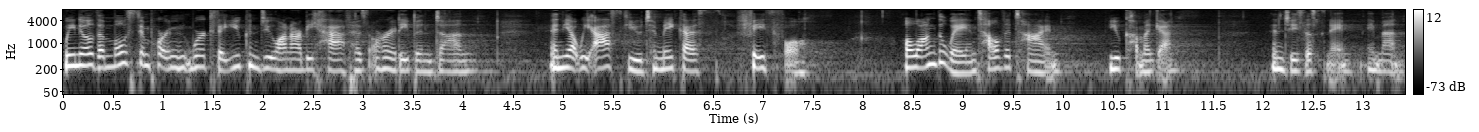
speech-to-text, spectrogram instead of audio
We know the most important work that you can do on our behalf has already been done, and yet we ask you to make us faithful along the way until the time you come again. In Jesus' name, amen.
